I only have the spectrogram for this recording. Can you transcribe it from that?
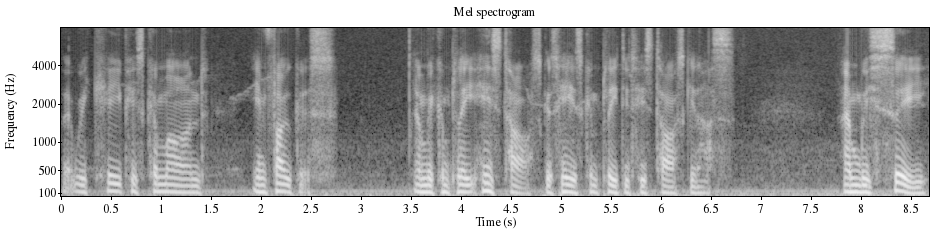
that we keep His command in focus and we complete His task as He has completed His task in us. And we see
